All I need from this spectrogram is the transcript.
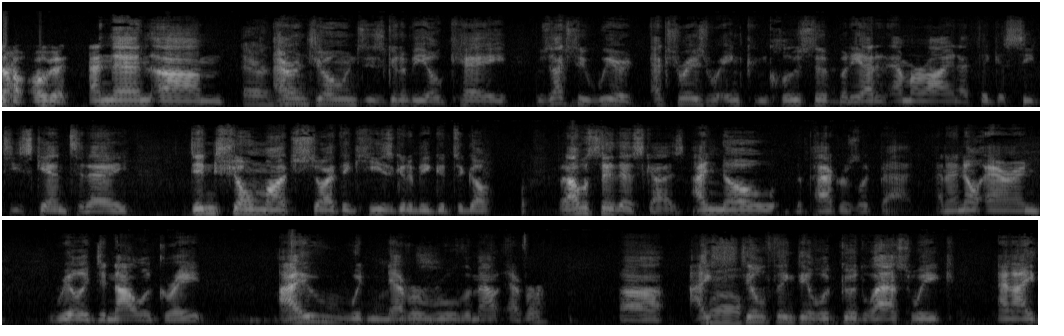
Oh, okay. And then um, Aaron Aaron, Jones. Jones. is going to be okay. It was actually weird. X-rays were inconclusive, but he had an MRI and I think a CT scan today. Didn't show much, so I think he's going to be good to go. But I will say this, guys. I know the Packers look bad, and I know Aaron really did not look great. I would never rule them out ever. Uh, I Well- still think they looked good last week, and I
